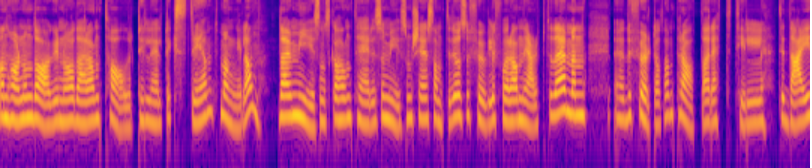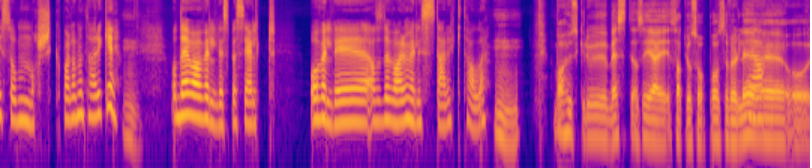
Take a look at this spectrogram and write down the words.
Han har noen dager nå der han taler til helt ekstremt mange land. Det er jo mye som skal håndteres, og mye som skjer samtidig, og selvfølgelig får han hjelp til det, men uh, du følte at han prata rett til, til deg som norsk parlamentariker. Mm. Og det var veldig spesielt. Og veldig Altså, det var en veldig sterk tale. Mm. Hva husker du best? Altså, jeg satt jo og så på, selvfølgelig, Ja. eh, og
